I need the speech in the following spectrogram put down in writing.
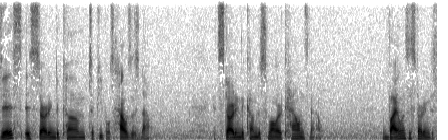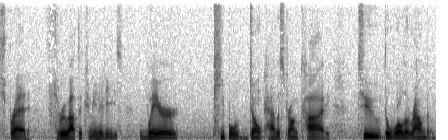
this is starting to come to people's houses now. It's starting to come to smaller towns now. Violence is starting to spread throughout the communities where people don't have a strong tie to the world around them.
